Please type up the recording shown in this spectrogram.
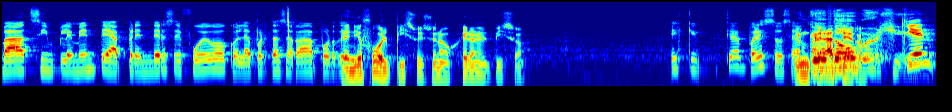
va simplemente a prenderse fuego con la puerta cerrada por dentro? Prendió fuego el piso, hizo un agujero en el piso. Es que, claro, por eso, o sea, Y un. ¿Quién,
